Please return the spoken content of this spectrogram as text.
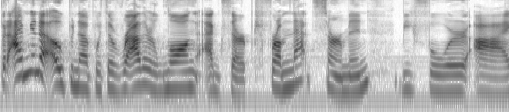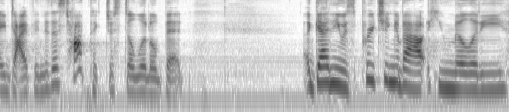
But I'm going to open up with a rather long excerpt from that sermon before I dive into this topic just a little bit. Again, he was preaching about humility,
